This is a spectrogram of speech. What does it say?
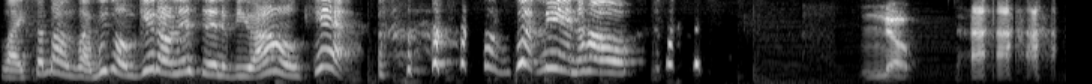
Like somebody was like, we're gonna get on this interview. I don't care. Put me in the hole. no.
